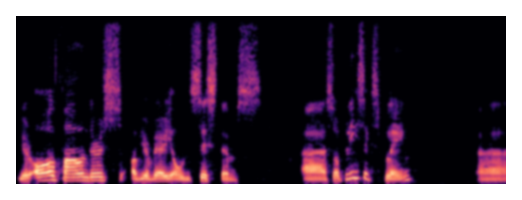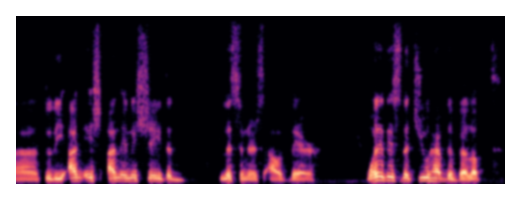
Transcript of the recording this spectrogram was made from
You're all founders of your very own systems, uh, so please explain uh, to the uninitiated listeners out there what it is that you have developed,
